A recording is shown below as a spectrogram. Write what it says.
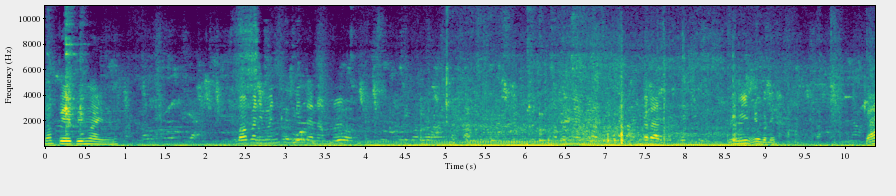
มาปีปีใหม่มัน บ๊อบอันนี้มันคือมีแต่น้ำมันกระดาษยังยินอยู่บ่เนี่ยได้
